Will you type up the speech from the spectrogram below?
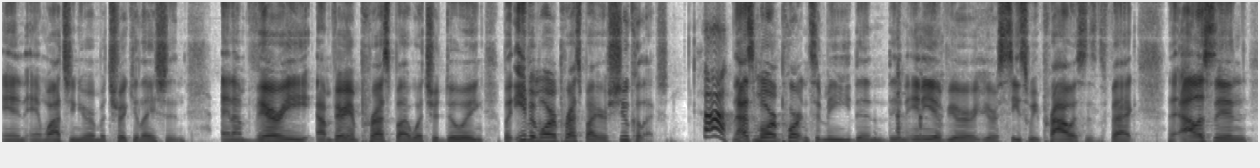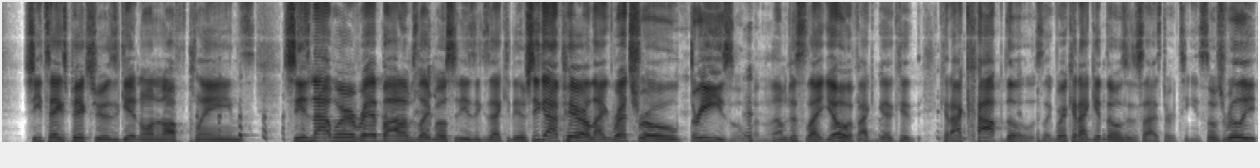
and and watching your matriculation, and I'm very I'm very impressed by what you're doing, but even more impressed by your shoe collection. That's more important to me than than any of your your C suite prowess is the fact that Allison she takes pictures getting on and off planes. She's not wearing red bottoms like most of these executives. She got a pair of like retro threes. on. I'm just like, yo, if I could, could can I cop those? Like, where can I get those in size 13? So it's really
